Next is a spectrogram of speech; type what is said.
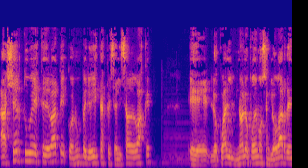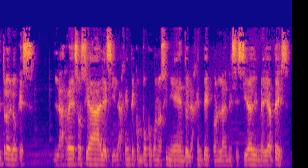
ayer tuve este debate con un periodista especializado de básquet eh, lo cual no lo podemos englobar dentro de lo que es las redes sociales y la gente con poco conocimiento y la gente con la necesidad de inmediatez.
